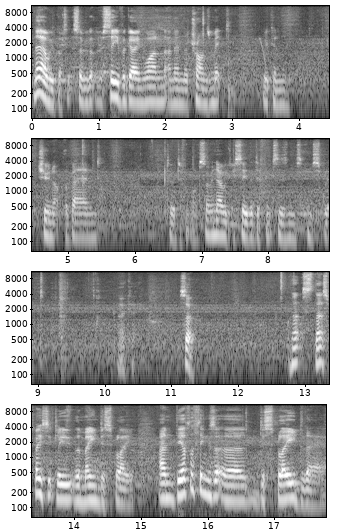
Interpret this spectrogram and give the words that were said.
Now we've got it. So we've got the receiver going one, and then the transmit. We can tune up the band to a different one. So now we can see the differences in, in split. Okay. So that's that's basically the main display. And the other things that are displayed there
